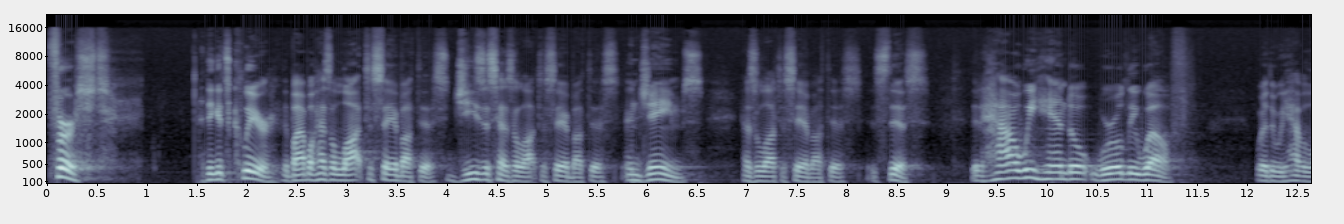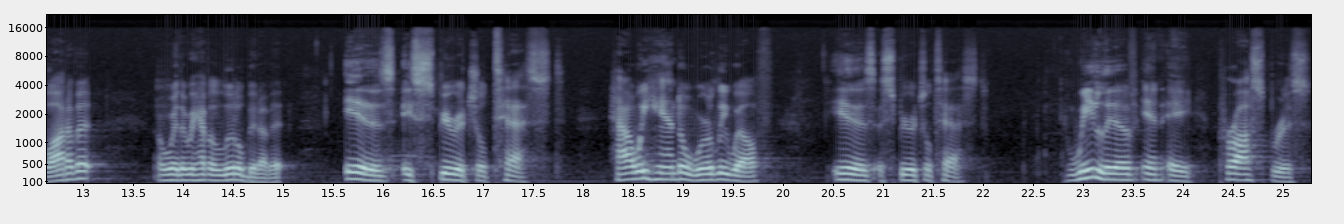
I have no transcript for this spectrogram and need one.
First, I think it's clear. The Bible has a lot to say about this. Jesus has a lot to say about this. And James has a lot to say about this. It's this that how we handle worldly wealth, whether we have a lot of it or whether we have a little bit of it, is a spiritual test. How we handle worldly wealth is a spiritual test. We live in a prosperous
